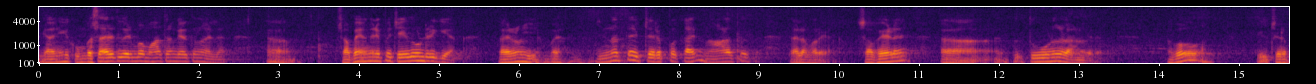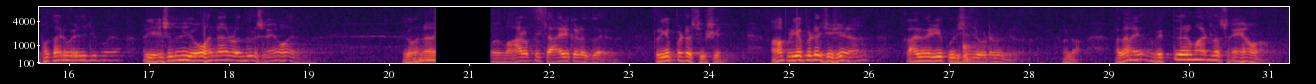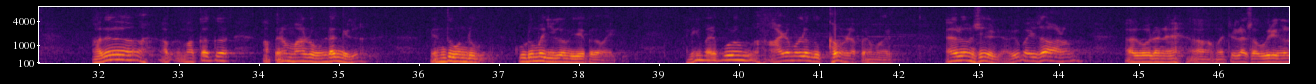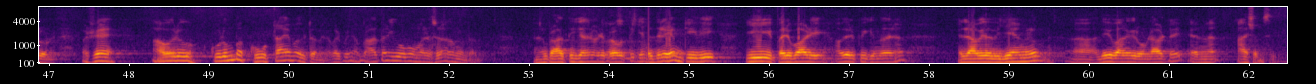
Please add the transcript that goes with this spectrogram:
ഞാൻ ഈ കുംഭസാരത്തിൽ വരുമ്പോൾ മാത്രം കേൾക്കുന്നതല്ല. സഭ അങ്ങനെ ഇപ്പോൾ ചെയ്തുകൊണ്ടിരിക്കുക കാരണം ഇന്നത്തെ ചെറുപ്പക്കാർ നാളത്തെ തലമുറയാണ്. സഭയുടെ തൂണുകളാണ് അവർ അപ്പോൾ ഈ ചെറുപ്പക്കാർ വഴിതെറ്റി പോയാൽ യേശുവിന് യോഹന്നാനുള്ള എന്തൊരു സ്നേഹമായിരുന്നു. യോഹന്നാൻ മാറത്ത് ചാരി കിടക്കുകയായിരുന്നു പ്രിയപ്പെട്ട ശിഷ്യൻ. ആ പ്രിയപ്പെട്ട ശിഷ്യനാ കാൽവരി കുരിശിൻ ചുവട്ടിൽ നിന്നത് അല്ല അതാ വ്യക്തിപരമായിട്ടുള്ള സ്നേഹമാണ്. അത് മക്കൾക്ക് അപ്പനന്മാരുടെ ഉണ്ടെങ്കിൽ എന്തുകൊണ്ടും കുടുംബജീവിതം വിജയപ്രദമായിരിക്കും. എനിക്ക് പലപ്പോഴും ആഴമുള്ള ദുഃഖമുള്ള അപ്പനന്മാർക്ക് അതൊരു സംശയമില്ല. അവർ പൈസ കാണും. അതുപോലെ തന്നെ മറ്റുള്ള സൗകര്യങ്ങളുണ്ട്. പക്ഷേ ആ ഒരു കുടുംബ കൂട്ടായ്മ കിട്ടുന്നില്ല. പലപ്പോഴും ഞാൻ പ്രാർത്ഥനയ്ക്ക് പോകുമ്പോൾ മനസ്സിലാകുന്നുണ്ട്. ഞാൻ പ്രാർത്ഥിക്കാൻ വേണ്ടി പ്രവർത്തിക്കും. ഇദ്ദേഹം ടി വി ഈ പരിപാടി അവതരിപ്പിക്കുന്നതിന് എല്ലാവിധ വിജയങ്ങളും ദൈവാനുഗ്രഹം ഉണ്ടാകട്ടെ എന്ന് ആശംസിക്കുന്നു.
